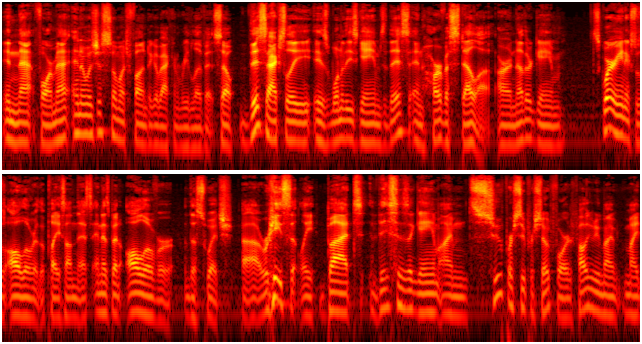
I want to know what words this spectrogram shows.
in that format. And it was just so much fun to go back and relive it. So, this actually is one of these games. This and Harvestella are another game Square Enix was all over the place on this and has been all over the Switch uh, recently. But this is a game I'm super, super stoked for. It's probably going to be my, my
